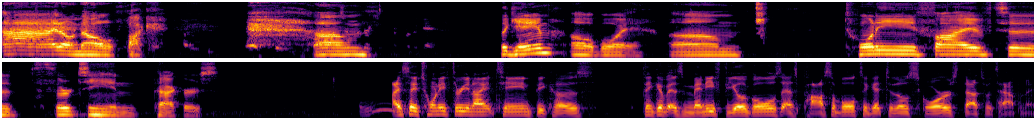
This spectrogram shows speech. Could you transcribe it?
I don't know. Fuck. Um, the game. Oh boy. Um, twenty-five to thirteen Packers. I say 23 19 because think of as many field goals as possible to get to those scores. That's what's happening.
